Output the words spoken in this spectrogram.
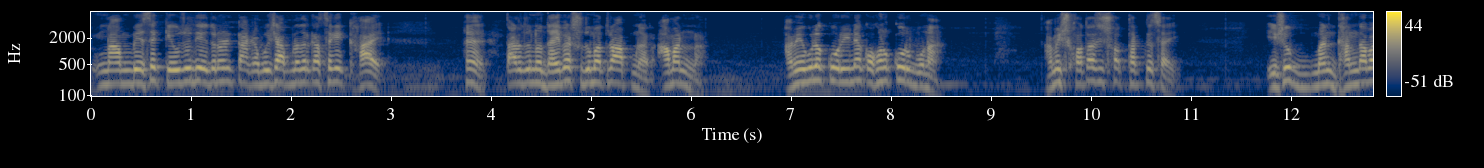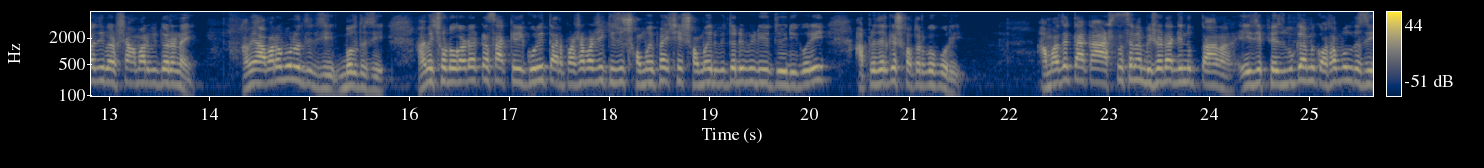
নাম বেসে কেউ যদি এ ধরনের টাকা পয়সা আপনাদের কাছ থেকে খায় হ্যাঁ তার জন্য দায়ভার শুধুমাত্র আপনার, আমার না। আমি এগুলো করি না, কখনো করব না। আমি আছি, সৎ থাকতে চাই। এসব মানে ধান্দাবাজি ব্যবসা আমার ভিতরে নাই। আমি আবারও বলতেছি বলতেছি, আমি ছোটোখাটো একটা চাকরি করি, তার পাশাপাশি কিছু সময় পাই, সেই সময়ের ভিতরে ভিডিও তৈরি করি, আপনাদেরকে সতর্ক করি। আমাদের টাকা আসতেছে না, বিষয়টা কিন্তু তা না। এই যে ফেসবুকে আমি কথা বলতেছি,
